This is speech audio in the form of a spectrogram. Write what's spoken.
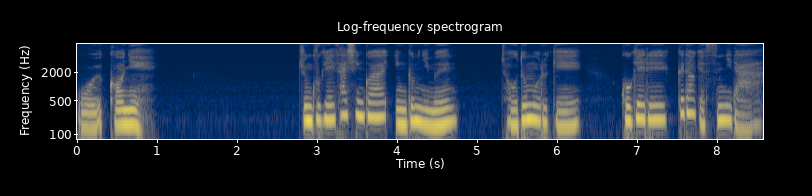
옳거니. 중국의 사신과 임금님은 저도 모르게 고개를 끄덕였습니다.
